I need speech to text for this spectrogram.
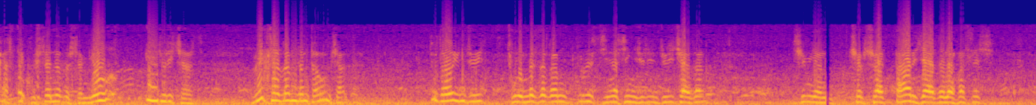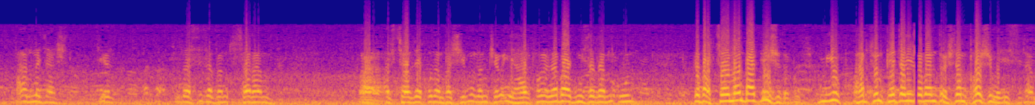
قصد کشته نداشتم. یا اینجوری کرد. ویل کردم دیدم تمام کرد. تو تا اینجوری طولمه زدم دور سینش اینجوری اینجوری کردم. چی میگن؟ که شاید برگرده نفسش بر نگشت. دیگه دستی زدم تو سرم و از کرده خودم پشیمونم که این حرفا رو نباید می‌زدم. اون به بچه من بد نشده بود. میگه همچون پدری رو من داشتم پاشو میریسیدم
